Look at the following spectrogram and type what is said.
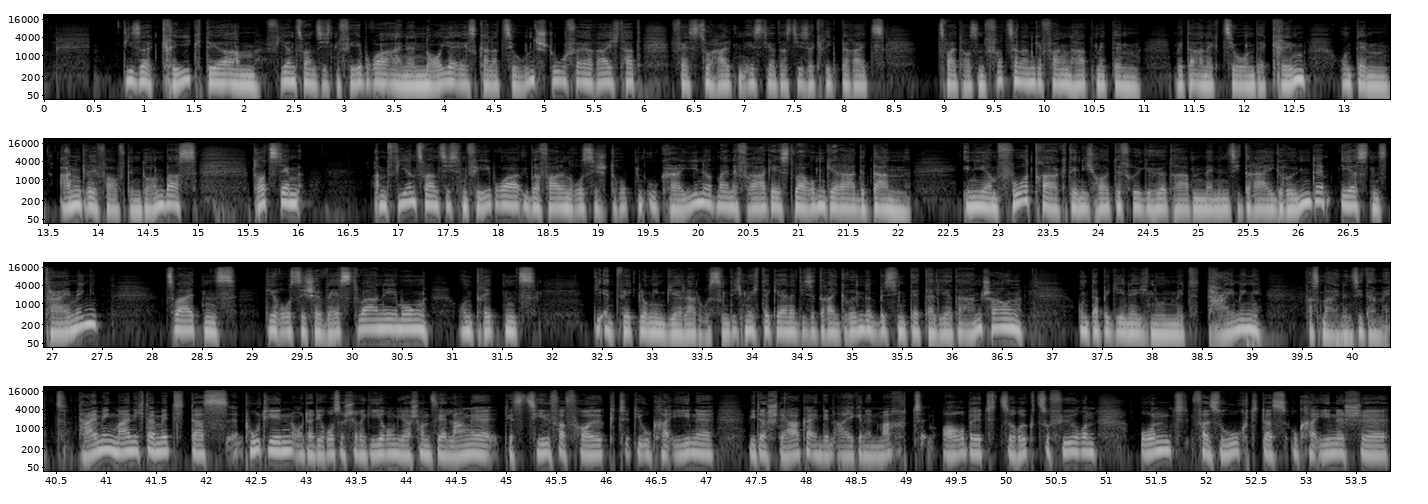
Dieser Krieg, der am 24. Februar eine neue Eskalationsstufe erreicht hat, festzuhalten ist ja, dass dieser Krieg bereits 2014 angefangen hat mit, dem, mit der Annexion der Krim und dem Angriff auf den Donbass. Trotzdem am 24. Februar überfallen russische Truppen Ukraine und meine Frage ist, warum gerade dann? In Ihrem Vortrag, den ich heute früh gehört habe, nennen Sie drei Gründe. Erstens Timing, zweitens die russische Westwahrnehmung und drittens die Entwicklung in Belarus. Und ich möchte gerne diese drei Gründe ein bisschen detaillierter anschauen. Und da beginne ich nun mit Timing. Was meinen Sie damit? Timing meine ich damit, dass Putin oder die russische Regierung ja schon sehr lange das Ziel verfolgt, die Ukraine wieder stärker in den eigenen Machtorbit zurückzuführen und versucht, das ukrainische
